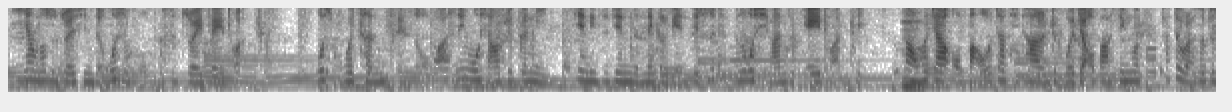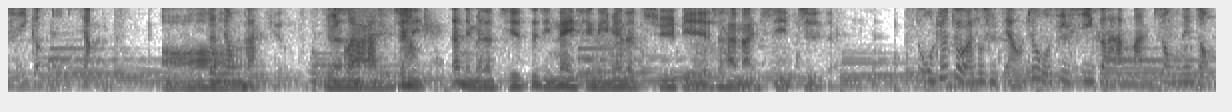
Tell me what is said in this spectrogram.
一样都是追星的，为什么我不是追这一团？为什么会称谁是欧巴？是因为我想要去跟你建立之间的那个连接，就是比如说我喜欢这个 A 团体，那我会叫欧巴，我叫其他人就不会叫欧巴，是因为他对我来说就是一个偶像哦的那种感觉。我自己观察是这样。你那你们的其实自己内心里面的区别也是还蛮细致的。对，我觉得对我来说是这样，就是我自己是一个还蛮重那种，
